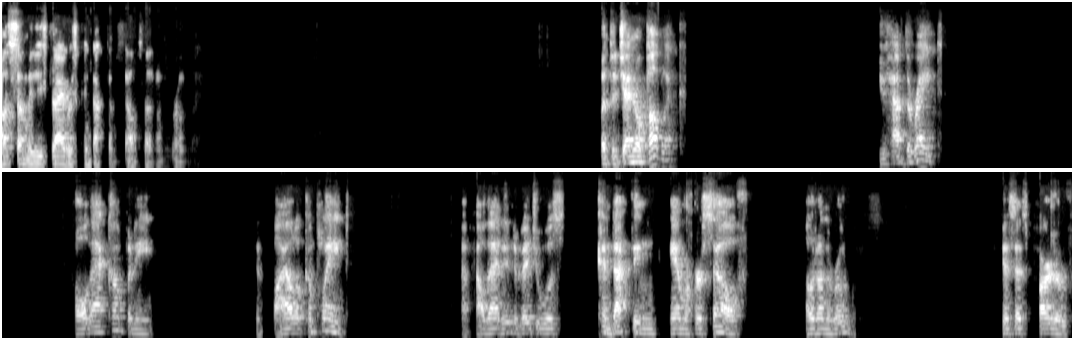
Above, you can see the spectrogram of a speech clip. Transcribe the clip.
How some of these drivers conduct themselves out on the roadway. But the general public, you have the right to call that company and file a complaint of how that individual was conducting him or herself out on the roadways. Because that's part of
